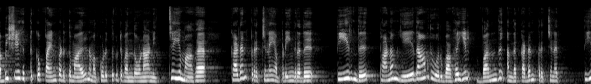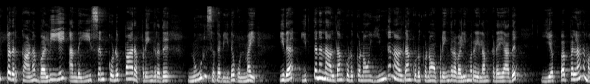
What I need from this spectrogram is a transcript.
அபிஷேகத்துக்கு பயன்படுத்துமாறு நம்ம கொடுத்துக்கிட்டு வந்தோன்னா நிச்சயமாக கடன் பிரச்சனை அப்படிங்கிறது தீர்ந்து பணம் ஏதாவது ஒரு வகையில் வந்து அந்த கடன் பிரச்சனை தீர்ப்பதற்கான வழியை அந்த ஈசன் கொடுப்பார் அப்படிங்கிறது நூறு சதவீத உண்மை. இதை இத்தனை நாள் தான் கொடுக்கணும் இந்த நாள் தான் கொடுக்கணும் அப்படிங்கிற வழிமுறையெல்லாம் கிடையாது. எப்பப்பெல்லாம் நம்ம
